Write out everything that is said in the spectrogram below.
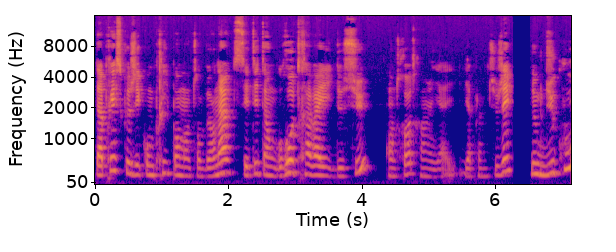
d'après ce que j'ai compris pendant ton burn-out, c'était un gros travail dessus, entre autres, hein, il y, a, plein de sujets. Donc du coup,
